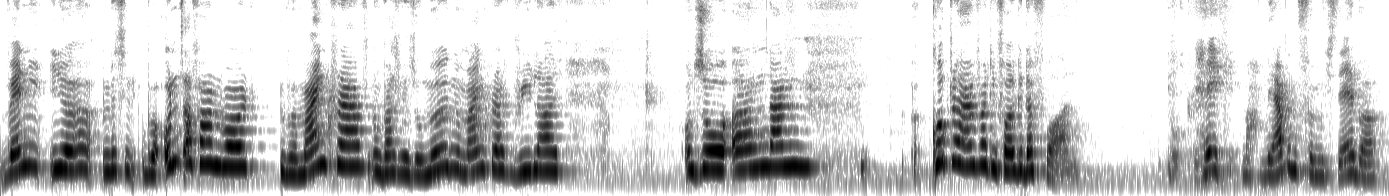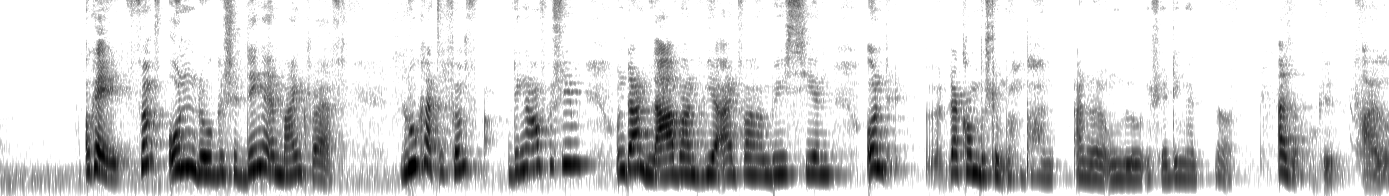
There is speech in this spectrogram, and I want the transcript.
Wenn ihr ein bisschen über uns erfahren wollt, über Minecraft und was wir so mögen in Minecraft, Real Life und so, ähm, dann guckt euch einfach die Folge davor an. Okay. Hey, ich mach Werbung für mich selber. Okay, fünf unlogische Dinge in Minecraft. Luke hat sich fünf Dinge aufgeschrieben und dann labern wir einfach ein bisschen und äh, da kommen bestimmt noch ein paar andere unlogische Dinge raus. Also, Okay, also,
